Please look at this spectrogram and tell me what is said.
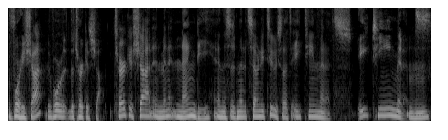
Before he's shot, before the Turk is shot? Turk is shot in minute ninety, and this is minute seventy-two. So that's eighteen minutes. Eighteen minutes.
